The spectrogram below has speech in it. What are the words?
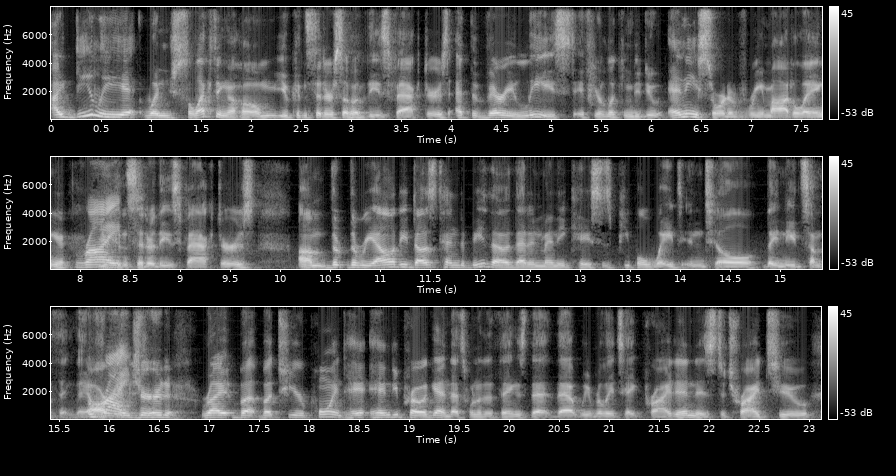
ideally when selecting a home you consider some of these factors at the very least if you're looking to do any sort of remodeling right. you consider these factors um, the, the reality does tend to be, though, that in many cases people wait until they need something. They are right. injured, right? But but to your point, Handy Pro again, that's one of the things that that we really take pride in is to try to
